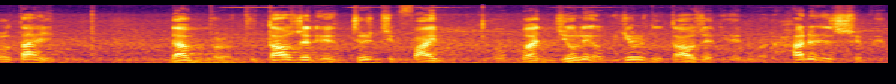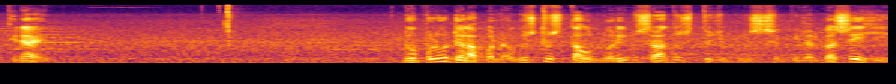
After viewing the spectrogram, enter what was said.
of time number 2035 of 1 July of year 2179 28 Agustus tahun 2179 Masehi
